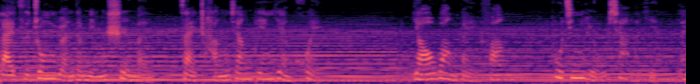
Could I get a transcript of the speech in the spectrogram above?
来自中原的名士们在长江边宴会，遥望北方，不禁流下了眼泪。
